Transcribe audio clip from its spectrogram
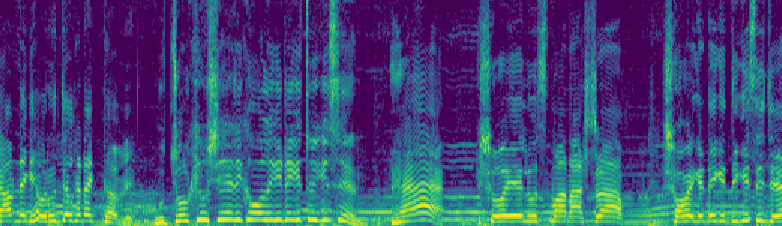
সামনে গিয়ে আবার উজ্জ্বল ডাকতে হবে। উজ্জ্বলকেও সে রেখা বলে ডেকে তুই গেছেন? হ্যাঁ সোহেল উসমান আশরাফ সবাইকে ডেকে দিয়েছি যে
